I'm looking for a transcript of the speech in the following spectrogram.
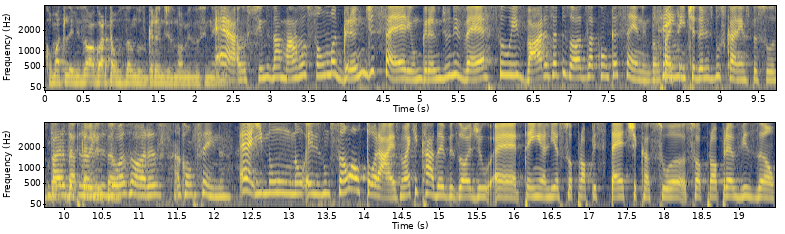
como a televisão agora tá usando os grandes nomes do cinema. É, os filmes da Marvel são uma grande série, um grande universo e vários episódios acontecendo. Então Sim. faz sentido eles buscarem as pessoas da, Vários da episódios televisão. de duas horas acontecendo. É, e não, não- eles não são autorais, não é que cada episódio é, tem ali a sua própria estética, a sua, sua própria visão.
